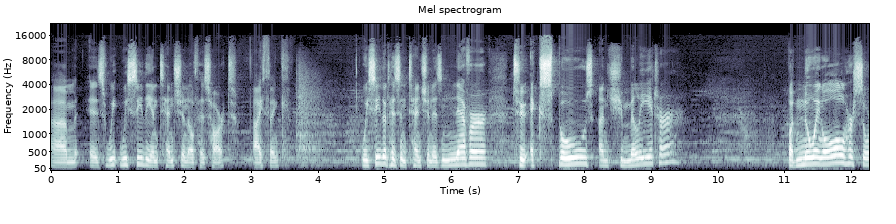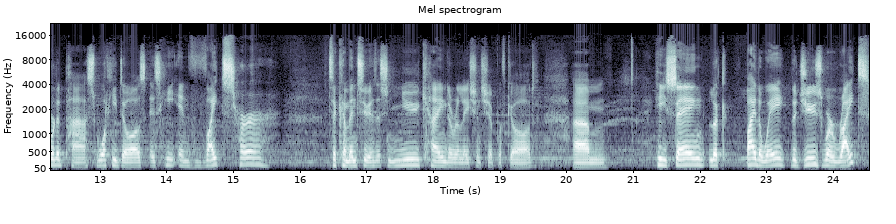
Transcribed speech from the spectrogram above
um, is we, we see the intention of his heart, I think. We see that his intention is never to expose and humiliate her but knowing all her sordid past, what he does is he invites her to come into this new kind of relationship with God. Um, he's saying, Look, by the way, the Jews were right.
